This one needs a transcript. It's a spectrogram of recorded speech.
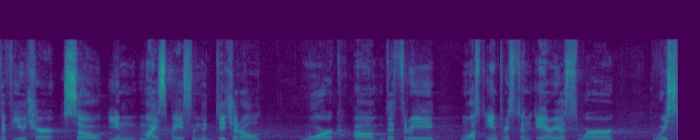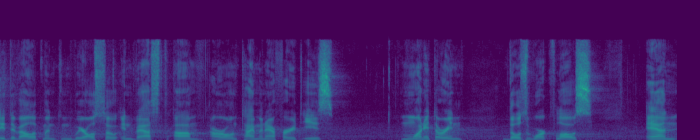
the future. So in my space, in the digital work, uh, the three most interesting areas where we see development and we also invest um, our own time and effort is monitoring those workflows and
